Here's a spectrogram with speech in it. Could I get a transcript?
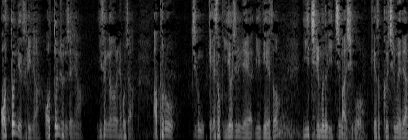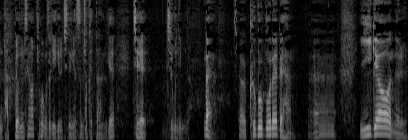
어떤 예술이냐? 어떤 존재냐? 이 생각을 해보자. 앞으로 지금 계속 이어질 예- 얘기에서 이 질문을 잊지 마시고 계속 그 질문에 대한 답변을 생각해 보면서 얘기를 진행했으면 좋겠다는 게 제 질문입니다. 네. 어, 그 부분에 대한 에, 이견을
